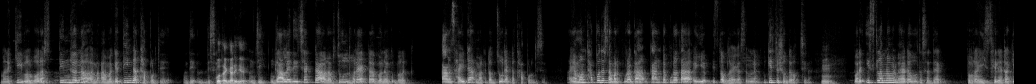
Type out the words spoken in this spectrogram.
মানে কি বলব, ওরা তিনজন আমাকে তিনটা থাপ্পড় দিয়ে কোথায়? গাড়িতে জি গালে দিচ্ছে একটা আর চুল ধরে একটা মানে মানে কান সাইডে আমাকে একটা জোরে একটা থাপ্পড় দিছে। এমন থাপ্পড় দিছে আমার পুরো কানটা পুরো তা ইয়ে স্তব্ধ হয়ে গেছে মানে কিছু শুনতে পাচ্ছি না। পরে ইসলাম নামের ভাইয়াটা বলতেছে দেখ তোরা এই ছেলেটাকে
